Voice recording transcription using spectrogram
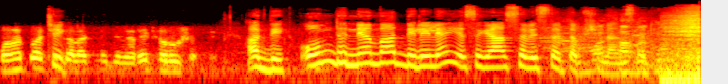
महत्वाची. कलाटणी देणारी ठरू शकते. अगदी. ओम धन्यवाद दिलेल्या या सगळ्या सविस्तर तपशिलांसाठी.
